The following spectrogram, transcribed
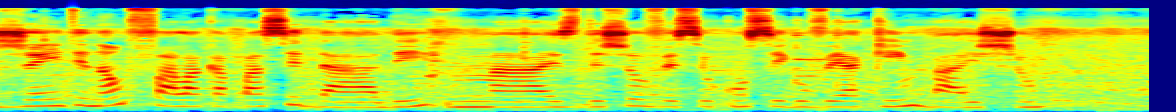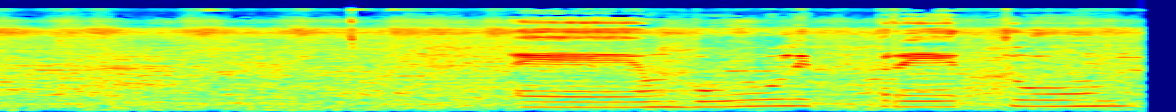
Gente, não fala a capacidade, mas deixa eu ver se eu consigo ver aqui embaixo. É um bule preto.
